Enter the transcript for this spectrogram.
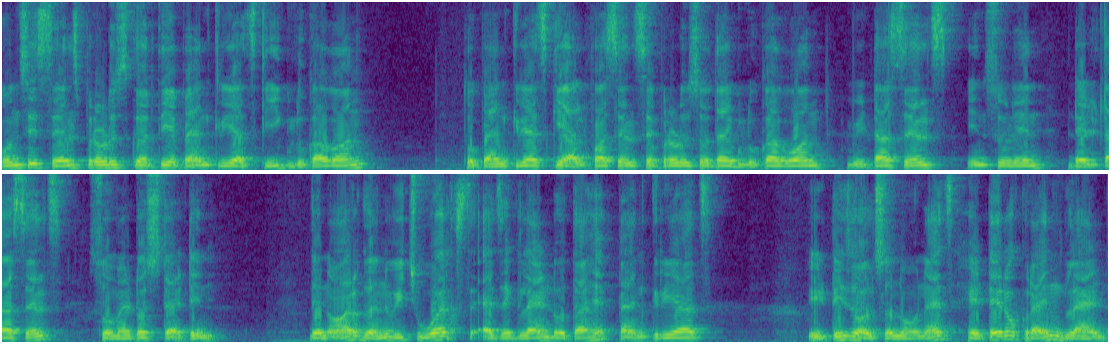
कौन सी सेल्स प्रोड्यूस करती है पैनक्रियाज की? ग्लूकागॉन तो पैनक्रियाज की अल्फ़ा सेल्स से प्रोड्यूस होता है glucagon beta cells insulin delta cells somatostatin then organ which works as a gland होता है pancreas it is also known as heterocrine gland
